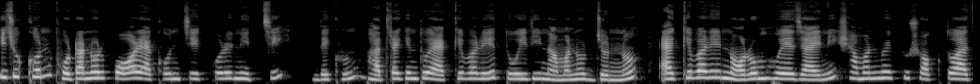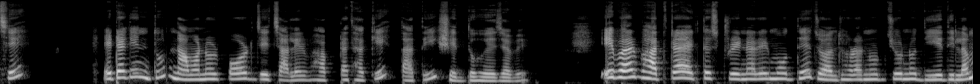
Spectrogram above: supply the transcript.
কিছুক্ষণ ফোটানোর পর এখন চেক করে নিচ্ছি দেখুন, ভাতটা কিন্তু একেবারে তৈরি নামানোর জন্য একেবারে নরম হয়ে যায়নি, সামান্য একটু শক্ত আছে। এটা কিন্তু নামানোর পর যে চালের ভাবটা থাকে, তাতেই সেদ্ধ হয়ে যাবে। এবার ভাতটা একটা স্ট্রেনারের মধ্যে জল ঝরানোর জন্য দিয়ে দিলাম।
